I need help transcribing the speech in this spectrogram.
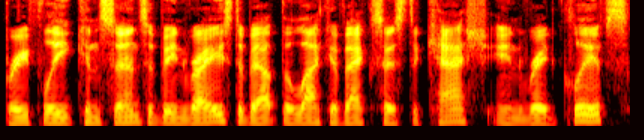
Briefly, concerns have been raised about the lack of access to cash in Red Cliffs,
